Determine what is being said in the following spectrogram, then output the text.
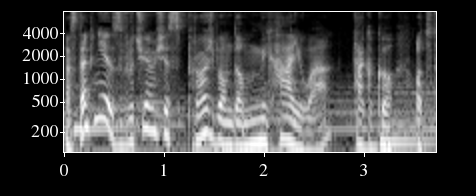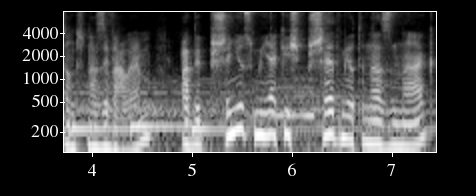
Następnie zwróciłem się z prośbą do Michajła, tak go odtąd nazywałem, aby przyniósł mi jakiś przedmiot na znak,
